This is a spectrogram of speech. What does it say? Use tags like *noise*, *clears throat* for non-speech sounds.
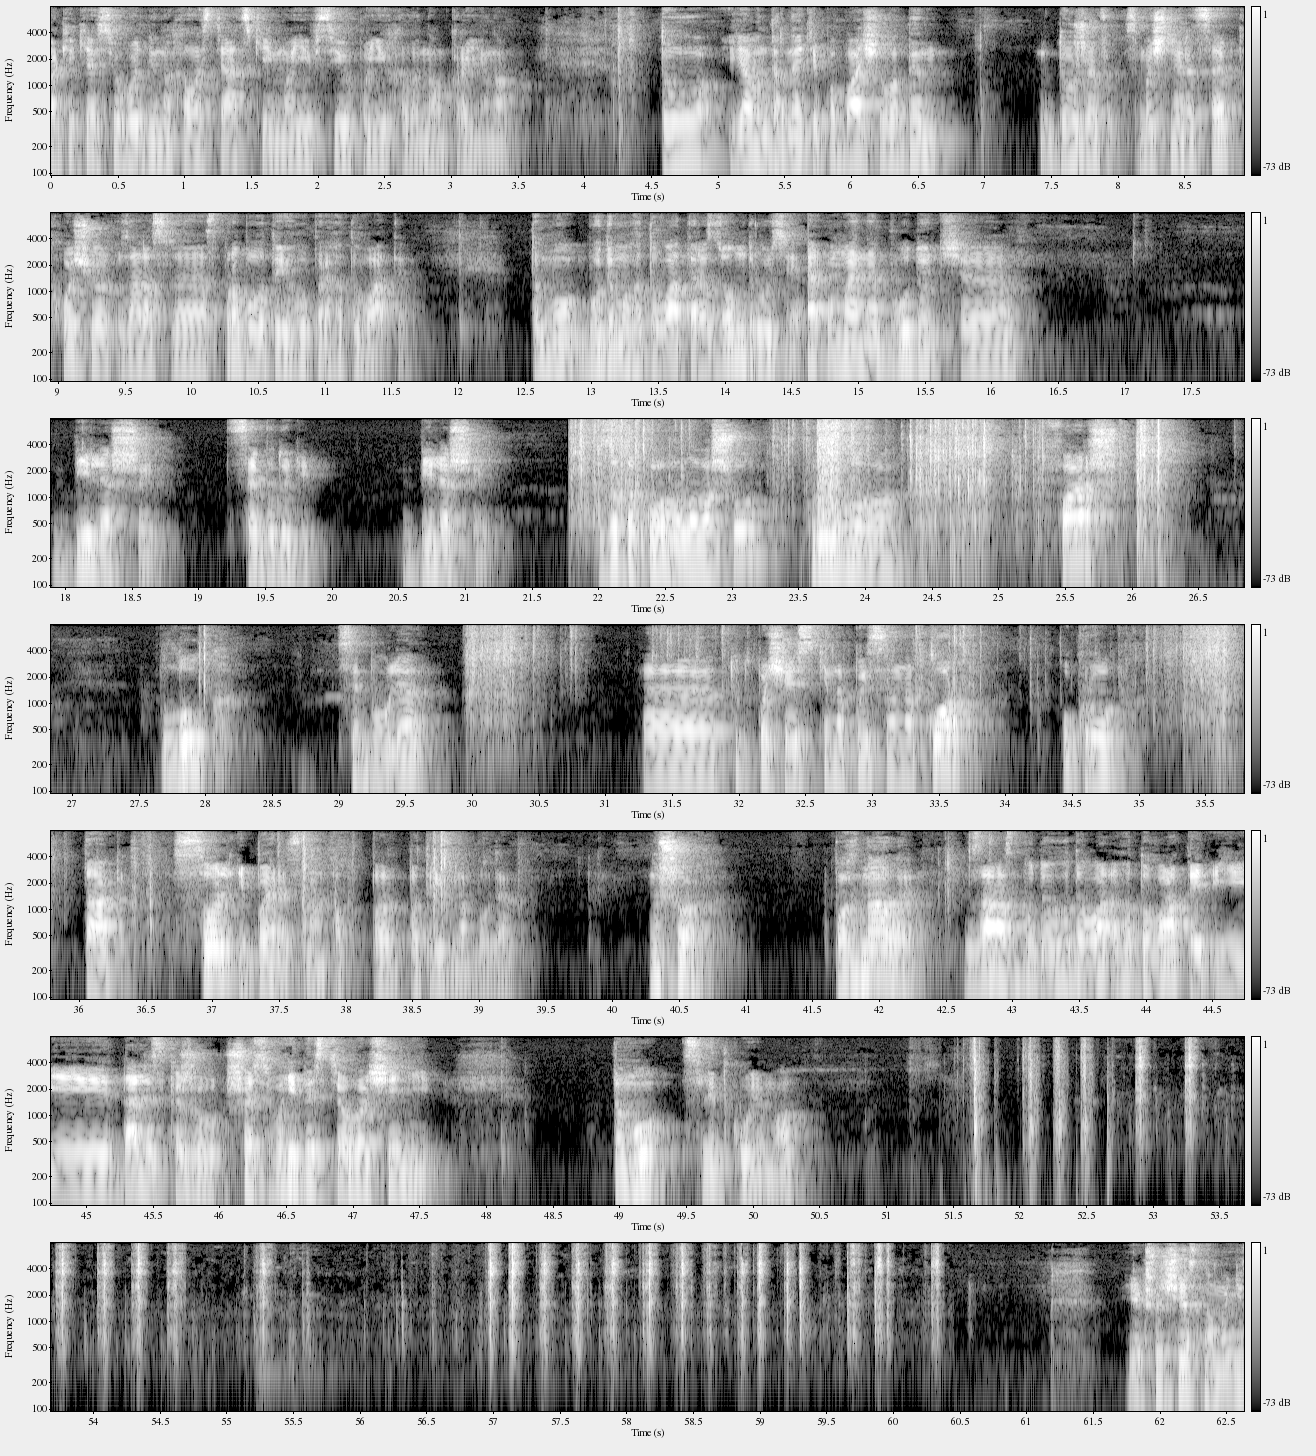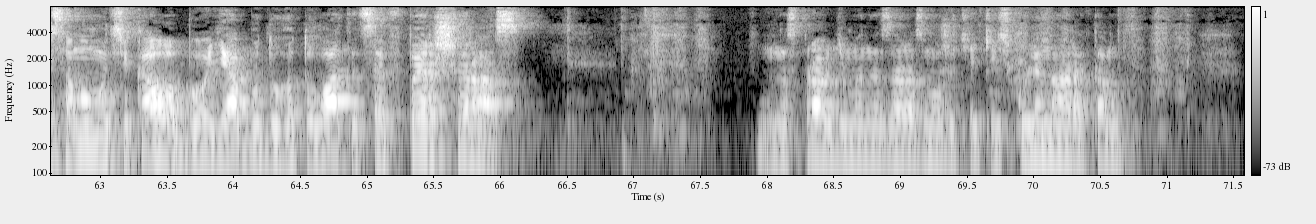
так як я сьогодні на Холостяцькій, мої всі поїхали на Україну, то я в інтернеті побачив один дуже смачний рецепт. Хочу зараз е, спробувати його приготувати. Тому будемо готувати разом, друзі. У мене будуть е, біляши. Це будуть біляши. З такого лавашу круглого, фарш, лук, цибуля. Е, тут по-чеськи написано корп, укроп. Так, соль і перець нам по- по- потрібно буде. Ну що, погнали. Зараз буду готувати і далі скажу, щось вийде з цього чи ні. Тому слідкуємо. Якщо чесно, мені самому цікаво, бо я буду готувати це в перший раз. Насправді мене зараз можуть якісь кулінари там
